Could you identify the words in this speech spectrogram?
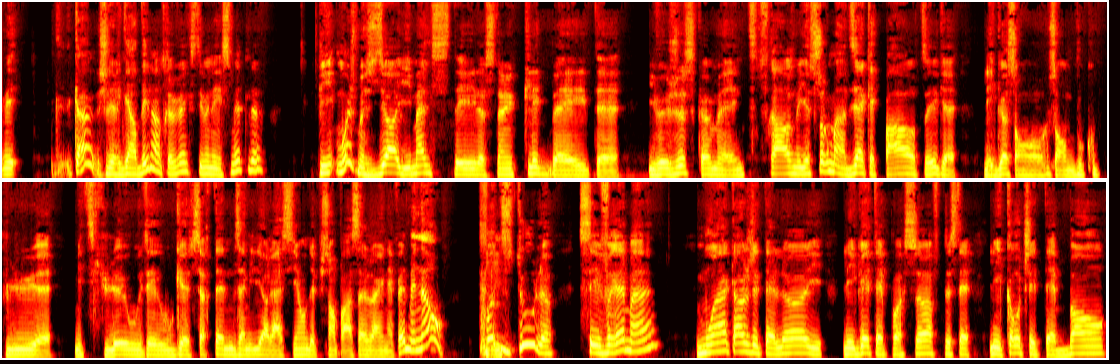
mais quand je l'ai regardé l'entrevue avec Steven A. Smith là, puis moi je me suis dit ah il est mal cité là, c'est un clickbait, euh, il veut juste comme euh, une petite phrase, mais il a sûrement dit à quelque part, tu sais que les gars sont sont beaucoup plus méticuleux ou, ou que certaines améliorations depuis son passage à la NFL, mais non, pas mm-hmm. du tout là c'est vraiment moi quand j'étais là, les gars étaient pas soft. C'était les coachs étaient bons,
